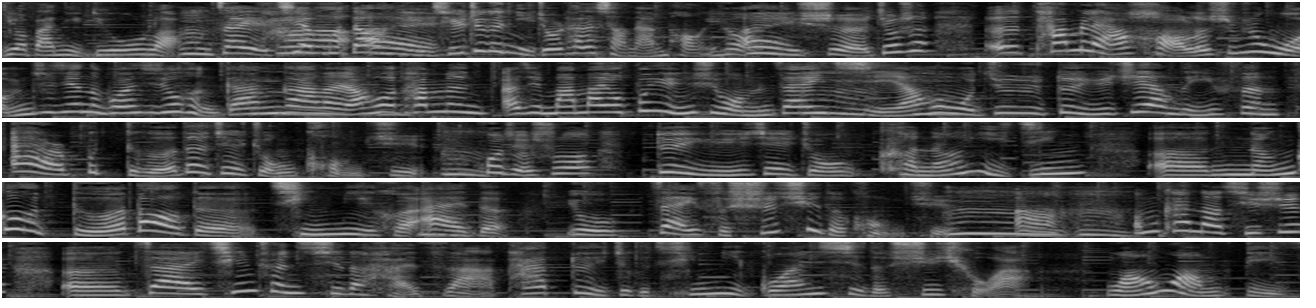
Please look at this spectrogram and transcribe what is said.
要把你丢了，嗯，再也见不到你。哎其实这个你就是他的小男朋友。哎，是，就是，呃，他们俩好了，是不是我们之间的关系就很尴尬了？然后他们，而且妈妈又不允许我们在一起，然后我就是对于这样的一份爱而不得的这种恐惧，或者说对于这种可能已经呃能够得到的亲密和爱的。又再一次失去的恐惧，嗯啊嗯我们看到，其实，呃，在青春期的孩子啊，他对这个亲密关系的需求啊，往往比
